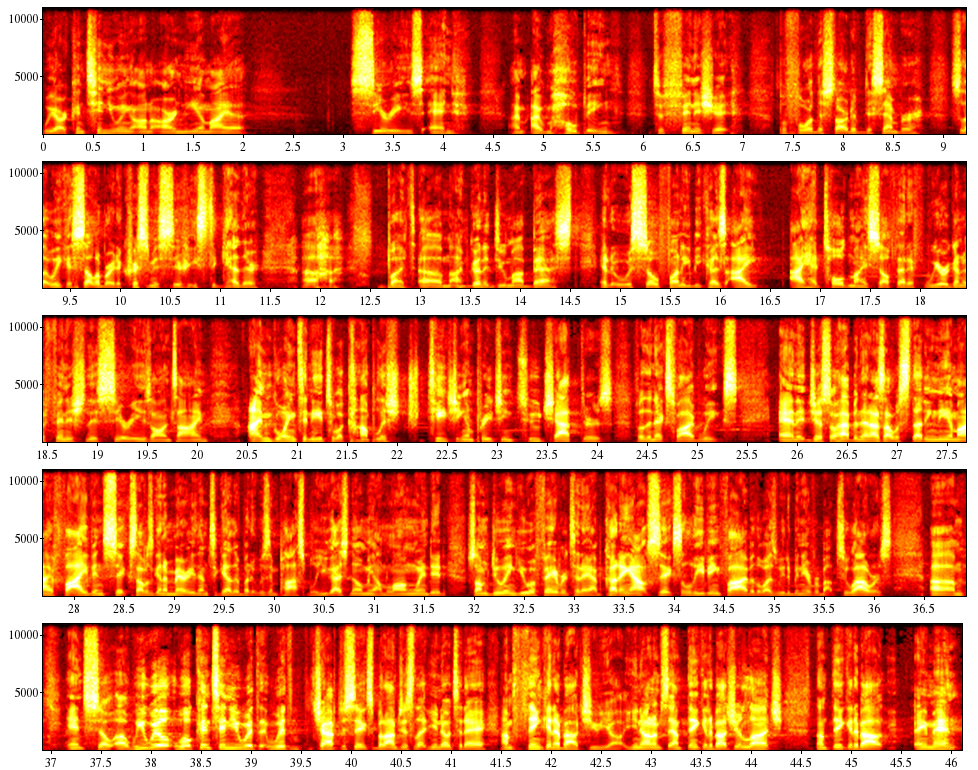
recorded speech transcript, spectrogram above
We are continuing on our Nehemiah series, and I'm, I'm hoping to finish it before the start of December so that we can celebrate a Christmas series together. Uh, but um, I'm going to do my best. And it was so funny because I, I had told myself that if we are going to finish this series on time, I'm going to need to accomplish teaching and preaching two chapters for the next five weeks. And it just so happened that as I was studying Nehemiah 5 and 6, I was going to marry them together, but it was impossible. You guys know me, I'm long winded. So I'm doing you a favor today. I'm cutting out 6, leaving 5, otherwise, we'd have been here for about two hours. Um, and so uh, we will we'll continue with, with chapter 6, but I'm just letting you know today, I'm thinking about you, y'all. You know what I'm saying? I'm thinking about your lunch. I'm thinking about, amen?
